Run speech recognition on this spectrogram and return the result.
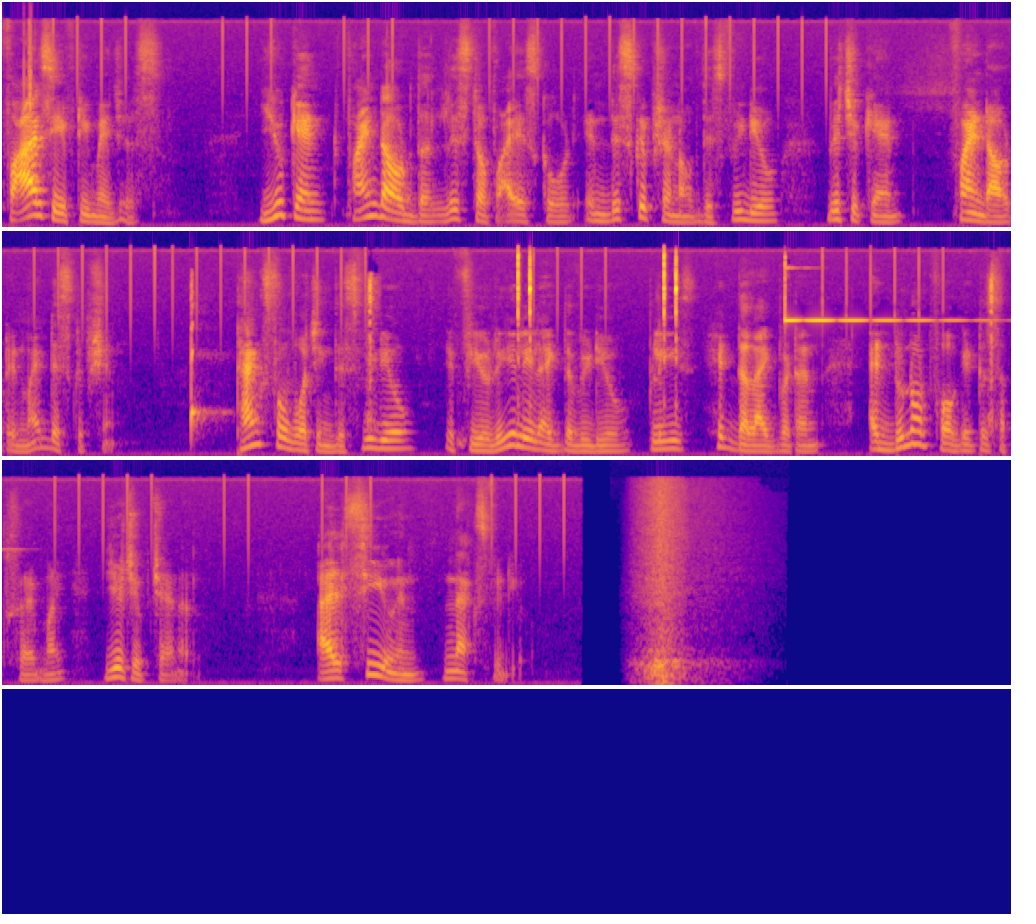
fire safety measures. You can find out the list of IS code in description of this video which you can find out in my description. Thanks for watching this video. If you really like the video, please hit the like button and do not forget to subscribe my YouTube channel. I'll see you in next video.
